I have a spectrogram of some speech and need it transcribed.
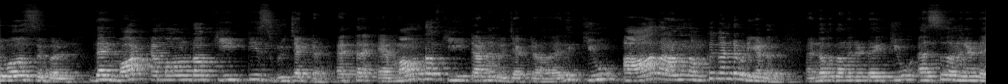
reversible then what amount of heat is rejected എത്ര എമൗണ്ട് ഓഫ് ഹീറ്റ് ആണ് റിജക്റ്റഡ് അതായത് ക്യു ആർ ആണ് നമുക്ക് കണ്ടുപിടിക്കേണ്ടത്. എന്തൊക്കെ തന്നിട്ടുണ്ട്. ക്യു എസ് തന്നിട്ടുണ്ട്.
